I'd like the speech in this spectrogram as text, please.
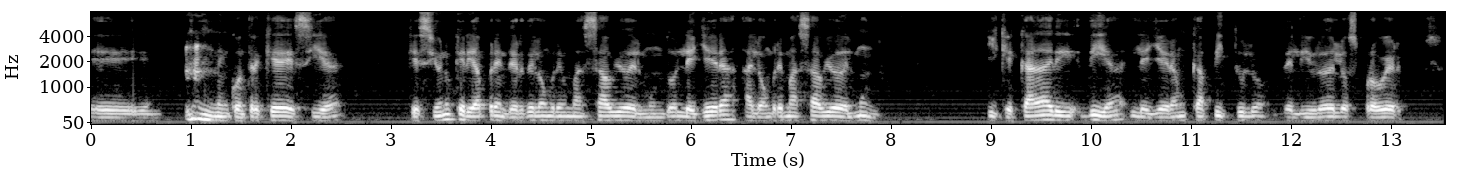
eh, me encontré que decía que si uno quería aprender del hombre más sabio del mundo, leyera al hombre más sabio del mundo y que cada día leyera un capítulo del libro de los proverbios.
